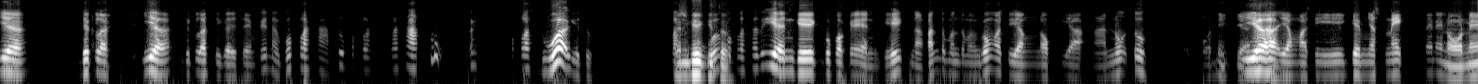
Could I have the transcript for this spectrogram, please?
Iya dia kelas iya di kelas 3 SMP nah gue kelas 1 ke kelas kelas 1 eh ke kelas 2 gitu? Kelas N-Gage 2 gitu? ke kelas 1 iya N-Gage gue pakai N-Gage nah kan teman-teman gue masih yang Nokia nganu tuh. Teleponik ya. iya yang masih gamenya Snake. Nenek none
